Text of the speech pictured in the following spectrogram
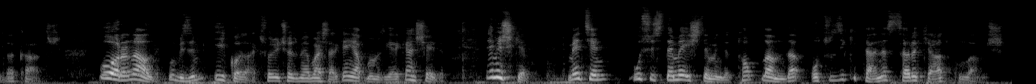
bu da K'dır. Bu oranı aldık. Bu bizim ilk olarak soruyu çözmeye başlarken yapmamız gereken şeydi. Demiş ki Metin bu sisteme işleminde toplamda 32 tane sarı kağıt kullanmış.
